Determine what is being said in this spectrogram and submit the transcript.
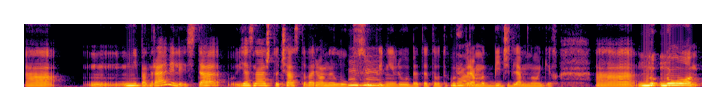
а, не понравились, да, я знаю, что часто вареный лук mm-hmm. в супе не любят, это вот такой да. прямо бич для многих, а, но, но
